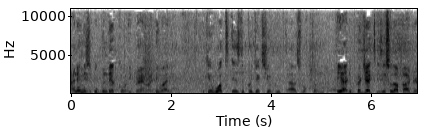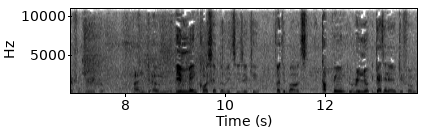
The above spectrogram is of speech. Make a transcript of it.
My name is Ogundeko Ibrahim Adewale. Okay, what is the project your group has worked on? Yeah, the project is a solar powered refrigerator. And um, the main concept of it is okay, thought about tapping, renew, getting energy from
